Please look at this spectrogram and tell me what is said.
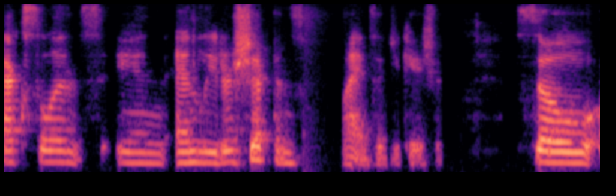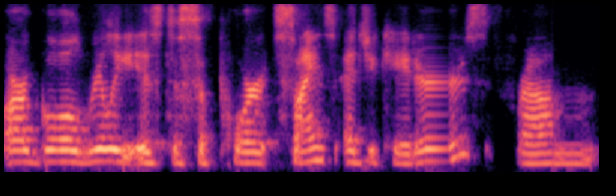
excellence in and leadership in science education. So our goal really is to support science educators from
